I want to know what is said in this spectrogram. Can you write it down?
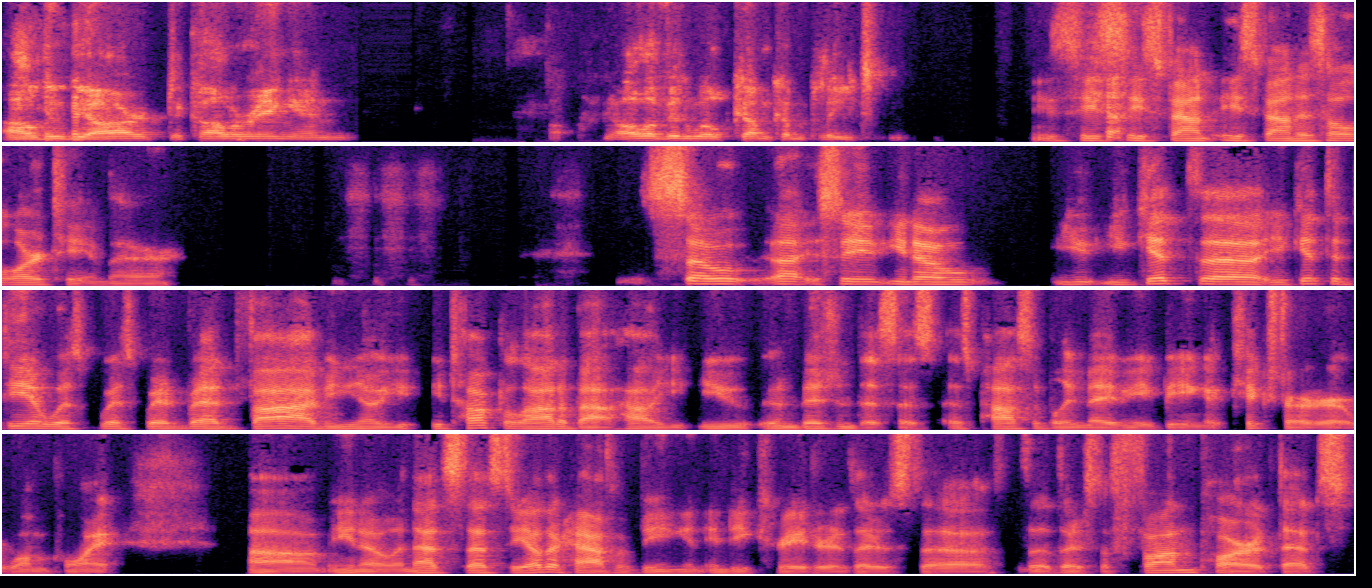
I'll do the art, the coloring, and all of it will come complete. He's he's he's found he's found his whole art team there. So uh, so you know you you get the you get the deal with with Red Red Five, and you know you, you talked a lot about how you, you envisioned this as as possibly maybe being a Kickstarter at one point um, you know and that's that's the other half of being an indie creator. There's the, the there's the fun part that's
